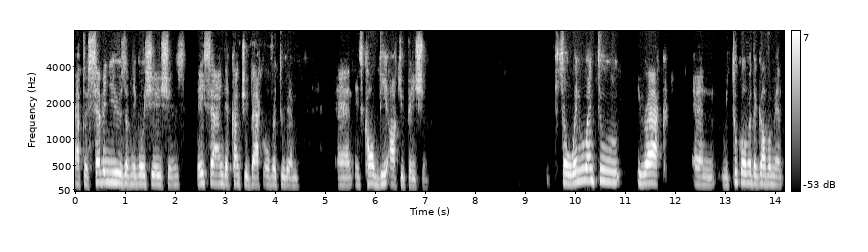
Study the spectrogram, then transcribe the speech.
after seven years of negotiations, they signed the country back over to them, and it's called deoccupation. So when we went to Iraq and we took over the government,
